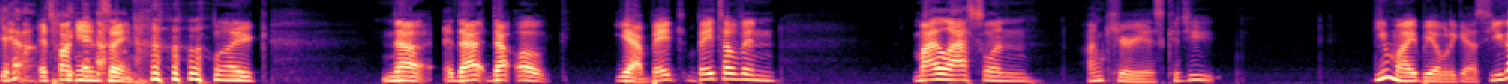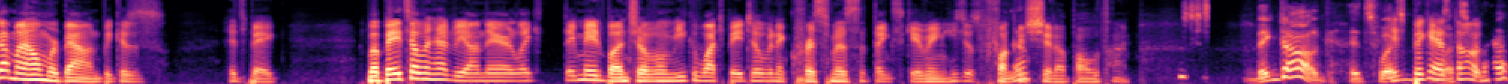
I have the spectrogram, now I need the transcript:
Yeah, It's fucking Yeah. insane. like, no, that, that, oh, yeah, Be- Beethoven. My last one, I'm curious. Could you, you might be able to guess. You got my Homeward Bound because it's big. But Beethoven had to be on there. Like, they made a bunch of them. You could watch Beethoven at Christmas, at Thanksgiving. He's just fucking Yeah. shit up all the time. big dog. It's what It's big ass dog. gonna happen.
